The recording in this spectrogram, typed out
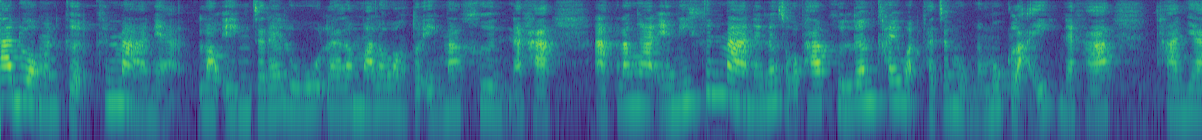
ถ้าดวงมันเกิดขึ้นมาเนี่ยเราเองจะได้รู้และระมัดระวังตัวเองมากขึ้นนะคะอะพลังงานเอ็นนี้ขึ้นมาในเรื่องสุขภาพคือเรื่องไข้หวัดคัดจมูกน้ำมูกไหลนะคะ ทานยา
